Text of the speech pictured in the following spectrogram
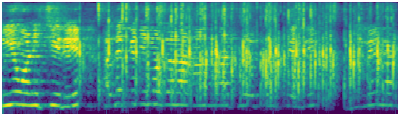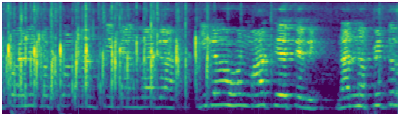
ನೀವು ಅಣಿಸಿರಿ, ಅದಕ್ಕೆ ನಿಮಗ ನೀವೇ ನನ್ನ ಪಾಲಿ ಬಸವಣ್ಣ ಅಂತೀವಿ ಅಂದಾಗ, ಈಗ ನಾವು ಒಂದು ಮಾತು ಹೇಳ್ತೇವೆ. ನನ್ನ ಪಿತೃ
